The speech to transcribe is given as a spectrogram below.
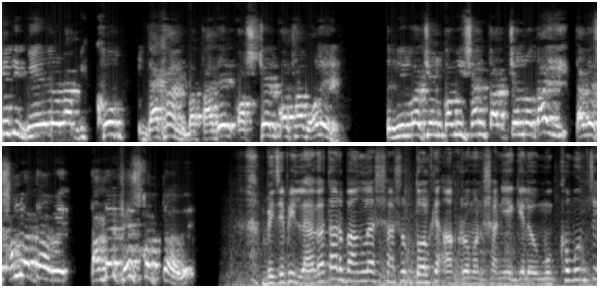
যদি বিএলওরা বিক্ষোভ দেখান বা তাদের কষ্টের কথা বলেন, তো নির্বাচন কমিশন তার জন্য দায়ী, তাদের সামলাতে হবে, তাদের ফেস করতে হবে। বিজেপি লাগাতার বাংলার শাসক দলকে আক্রমণ সানিয়ে গেলেও মুখ্যমন্ত্রী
